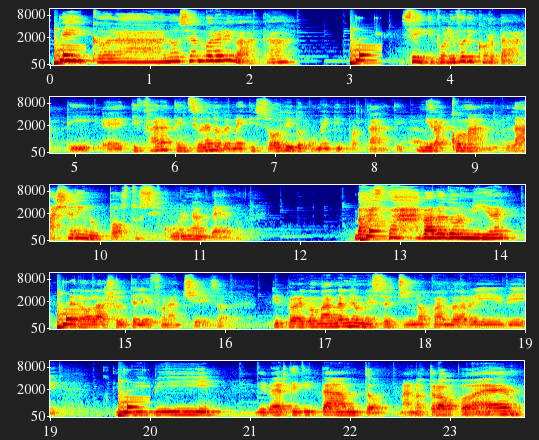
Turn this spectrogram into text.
Piccola, non sei ancora arrivata? Senti, volevo ricordarti eh, di fare attenzione dove metti i soldi e i documenti importanti. Mi raccomando, lasciali in un posto sicuro in albergo. Basta, vado a dormire, però lascio il telefono acceso. Ti prego, mandami un messaggino quando arrivi. TVB, divertiti tanto, ma non troppo, eh?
